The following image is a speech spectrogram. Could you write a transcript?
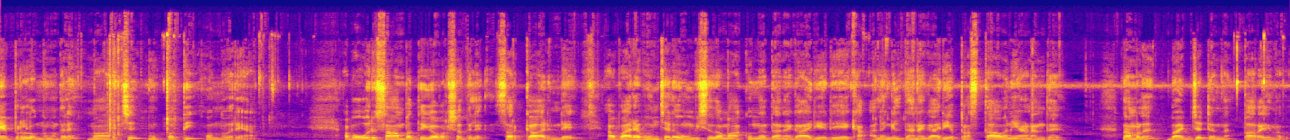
ഏപ്രിൽ ഒന്ന് മുതൽ മാർച്ച് മുപ്പത്തി ഒന്ന് വരെയാണ്. അപ്പോൾ ഒരു സാമ്പത്തിക വർഷത്തിൽ സർക്കാരിന്റെ വരവും ചെലവും വിശദമാക്കുന്ന ധനകാര്യ രേഖ അല്ലെങ്കിൽ ധനകാര്യ പ്രസ്താവനയാണെന്ത്? നമ്മൾ ബഡ്ജറ്റ് എന്ന് പറയുന്നത്.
